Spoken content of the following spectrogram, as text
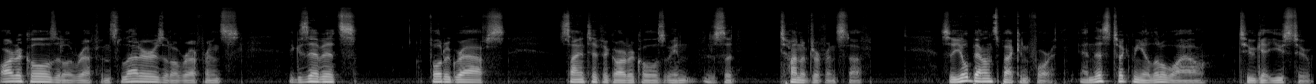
articles, it'll reference letters, it'll reference exhibits, photographs, scientific articles. I mean, there's a ton of different stuff. So you'll bounce back and forth. And this took me a little while to get used to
